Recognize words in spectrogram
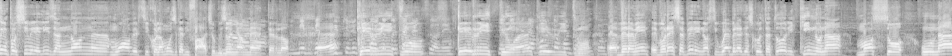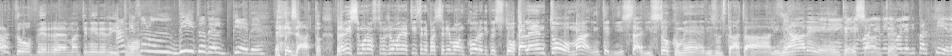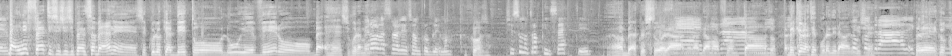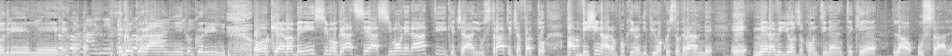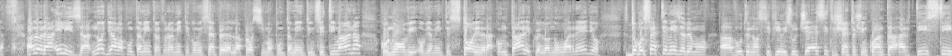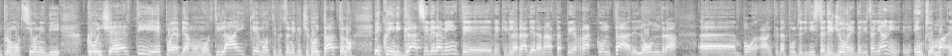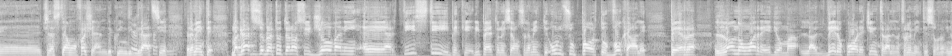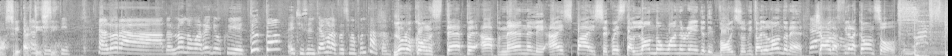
stato impossibile, Elisa, non eh, muoversi con la musica di Facio, bisogna No, no, ammetterlo. mi è pi- mi è piaciuta Che molto ritmo, che ritmo, eh, che molto, molto, ritmo. molto. Eh, veramente, e vorrei sapere i nostri web radioascoltatori chi non ha mosso un arto per eh, mantenere il ritmo. Anche solo un dito del piede. Esatto, bravissimo nostro giovane artista, ne passeremo ancora di questo talento, ma l'intervista hai visto come è risultata lineare Insomma, e viene- interessante. Viene voglia, voglia di partire. Beh, in effetti se ci si pensa bene, se quello che ha detto lui è vero, beh, eh, sicuramente... Però l'Australia c'è un problema. Che cosa? Ci sono troppi insetti. Eh, vabbè, a quest'ora non Insetti, abbiamo ragni. affrontato. Eh, Perché ora ti hai pure di c'è? Coccodrali, Eh, coccodrilli, coccodrilli, coccoragni, coccoragni, coccorilli. Ok, va benissimo. Grazie a Simone Ratti che ci ha illustrato e ci ha fatto avvicinare un pochino di più a questo grande e meraviglioso continente che è l'Australia. Allora, Elisa, noi diamo appuntamento naturalmente come sempre al prossimo appuntamento in settimana con nuovi ovviamente storie da raccontare qui a London One Radio. Dopo sette mesi abbiamo avuto i nostri primi successi, 350 artisti, promozioni di concerti e poi abbiamo molti like, molte persone che ci contattano e quindi grazie veramente perché la radio era nata per raccontare Londra eh, un po' anche dal punto di vista dei giovani e degli italiani e insomma eh, ce la stiamo facendo e quindi Ce grazie veramente. Ma grazie soprattutto ai nostri giovani eh, artisti perché ripeto noi siamo solamente un supporto vocale per London One Radio ma la- il vero cuore centrale naturalmente sono i nostri artisti. E allora dal London One Radio qui è tutto e ci sentiamo alla prossima puntata. Loro con Step Up Man, le Ice Spice, questa London One Radio dei Voice of Vittorio Londoner. Ciao. Ciao da Fila la Console.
